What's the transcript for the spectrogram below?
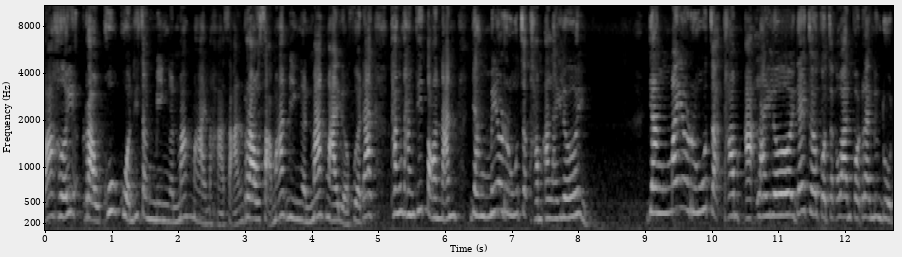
ว่าเฮ้ยเราคู่ควรที่จะมีเงินมากมายมหาศาลเราสามารถมีเงินมากมายเหลือเฟือได้ ทั้งๆทที่ตอนนั้นยังไม่รู้จะทำอะไรเลย ยังไม่รู้ ทำอะไรเลย ได้เจอกฎจักรวาลกฎแรงดึงดูด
